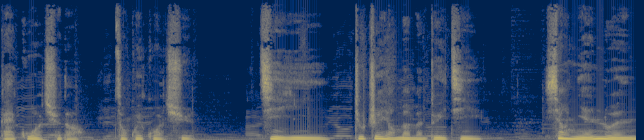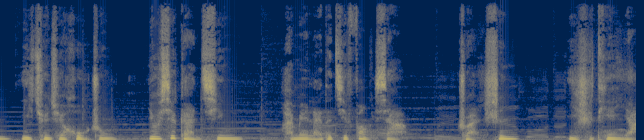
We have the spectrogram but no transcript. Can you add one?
该过去的总会过去，记忆就这样慢慢堆积，像年轮一圈圈厚重。有些感情还没来得及放下，转身已是天涯。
